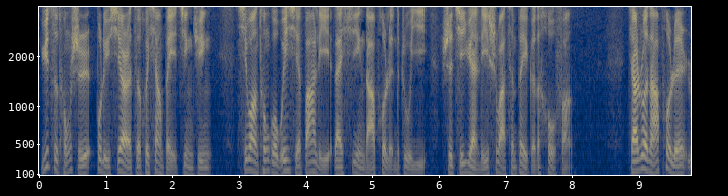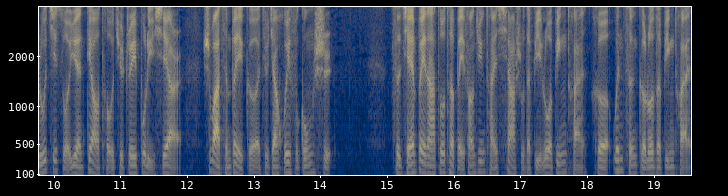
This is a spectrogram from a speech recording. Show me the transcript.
与此同时，布吕歇尔则会向北进军，希望通过威胁巴黎来吸引拿破仑的注意，使其远离施瓦岑贝格的后方。假若拿破仑如其所愿掉头去追布吕歇尔，施瓦岑贝格就将恢复攻势。此前，贝纳多特北方军团下属的比洛兵团和温岑格罗德兵团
